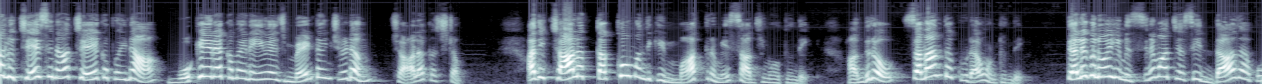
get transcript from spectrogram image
సినిమాలు చేసినా చేయకపోయినా ఒకే రకమైన ఇమేజ్ మెయింటైన్ చేయడం చాలా కష్టం. అది చాలా తక్కువ మందికి మాత్రమే సాధ్యమవుతుంది. అందులో సమాంత కూడా ఉంటుంది. తెలుగులో ఈమె సినిమా చేసి దాదాపు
